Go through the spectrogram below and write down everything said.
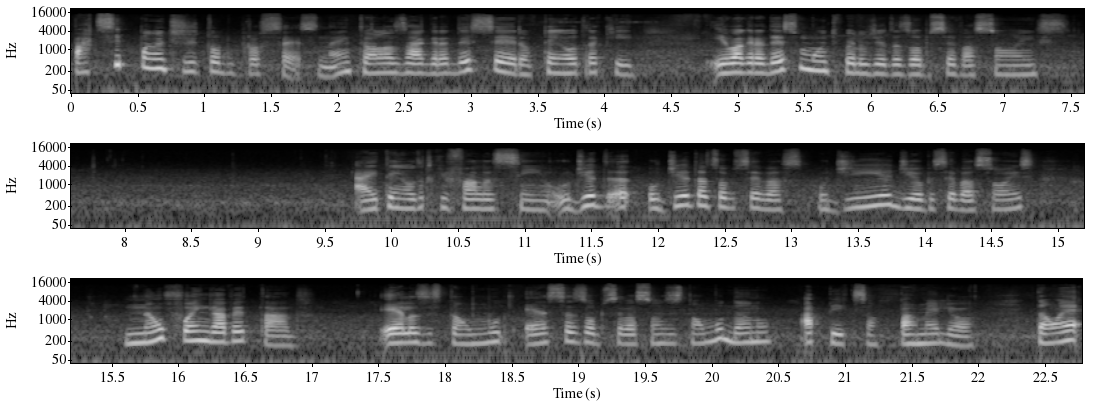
participantes de todo o processo, né? Então elas agradeceram. Tem outra aqui. Eu agradeço muito pelo Dia das Observações. Aí tem outro que fala assim: o dia, o dia das observações, o dia de observações não foi engavetado. Elas estão, essas observações estão mudando a Pixar para melhor. Então é,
